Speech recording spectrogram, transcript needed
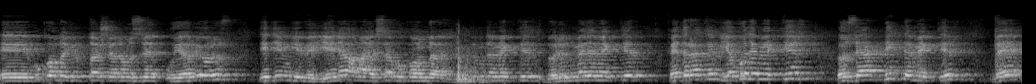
e, bu konuda yurttaşlarımızı uyarıyoruz. Dediğim gibi yeni anayasa bu konuda yıkım demektir, bölünme demektir, federatif yapı demektir, özellik demektir ve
